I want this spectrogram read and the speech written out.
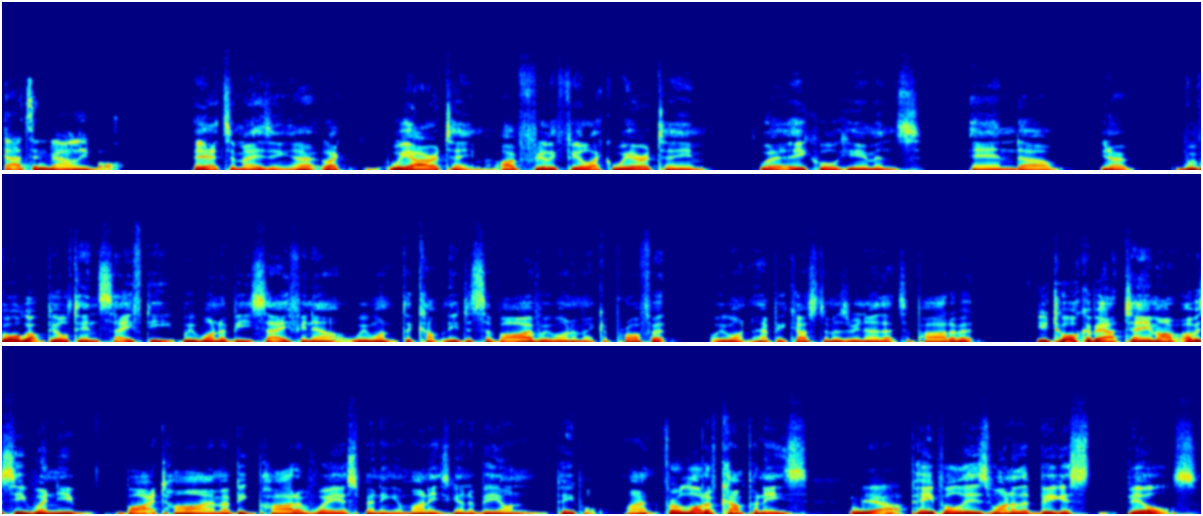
that's invaluable. Yeah, it's amazing. Like we are a team. I really feel like we're a team. We're equal humans, and uh, you know, we've all got built-in safety. We want to be safe in our. We want the company to survive. We want to make a profit. We want happy customers. We know that's a part of it. You talk about team. Obviously, when you buy time, a big part of where you're spending your money is going to be on people, right? For a lot of companies, yeah, people is one of the biggest bills.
